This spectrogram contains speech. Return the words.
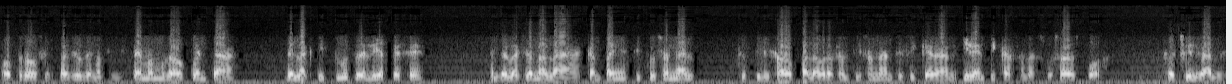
otros espacios de nuestro sistema hemos dado cuenta de la actitud del IEPC en relación a la campaña institucional que ha utilizado palabras altisonantes y quedan idénticas a las usadas por Xochitl Gales.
